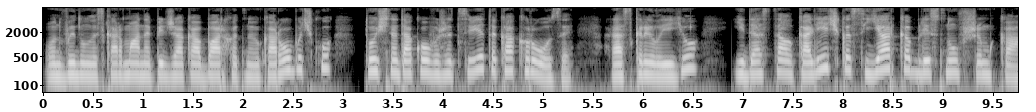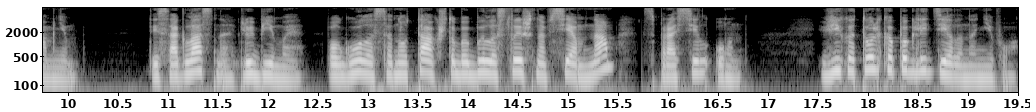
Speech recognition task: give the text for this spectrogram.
Он вынул из кармана пиджака бархатную коробочку, точно такого же цвета, как розы, раскрыл ее и достал колечко с ярко блеснувшим камнем. «Ты согласна, любимая?» — полголоса, но так, чтобы было слышно всем нам, спросил он. Вика только поглядела на него.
